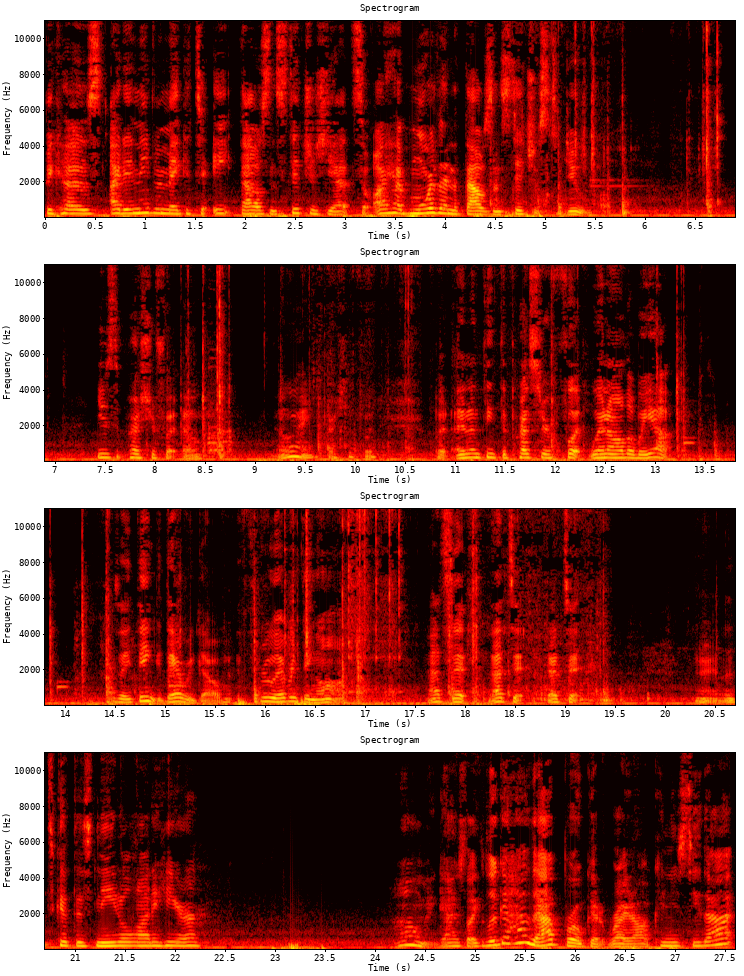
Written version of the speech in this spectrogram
because I didn't even make it to 8,000 stitches yet. So I have more than a thousand stitches to do. Use the presser foot. Oh, all right, pressure foot. But I don't think the presser foot went all the way up. Because I think, there we go. It threw everything off. That's it. That's it. That's it. All right, let's get this needle out of here. Oh my gosh, like look at how that broke it right off. Can you see that?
